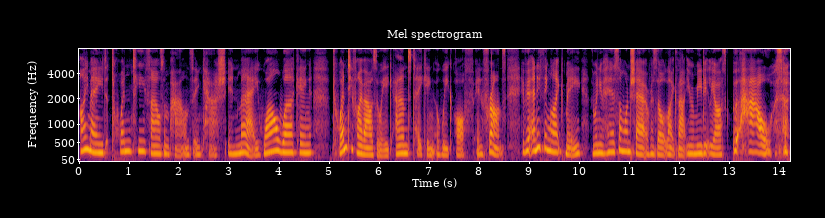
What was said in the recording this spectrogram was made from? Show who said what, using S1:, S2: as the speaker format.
S1: I made £20,000 in cash in May while working 25 hours a week and taking a week off in France. If you're anything like me, then when you hear someone share a result like that, you immediately ask, but how? So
